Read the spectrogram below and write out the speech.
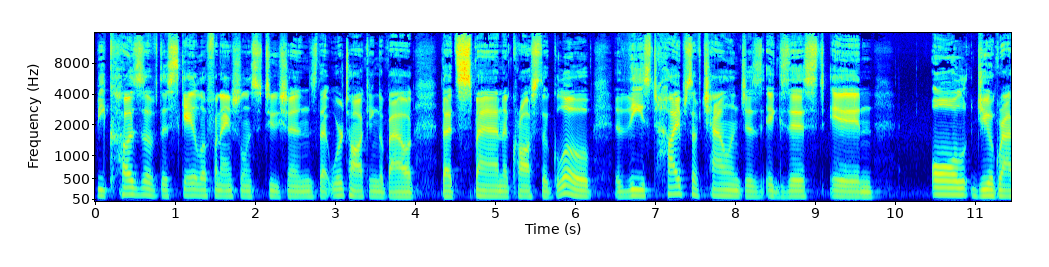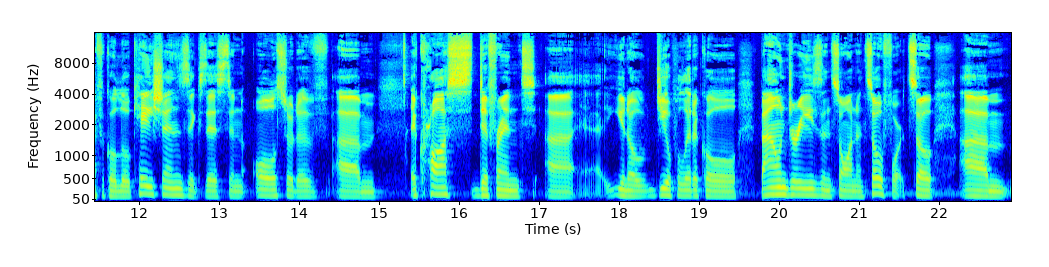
because of the scale of financial institutions that we're talking about that span across the globe, these types of challenges exist in all geographical locations, exist in all sort of um, across different, uh, you know, geopolitical boundaries and so on and so forth. So um,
